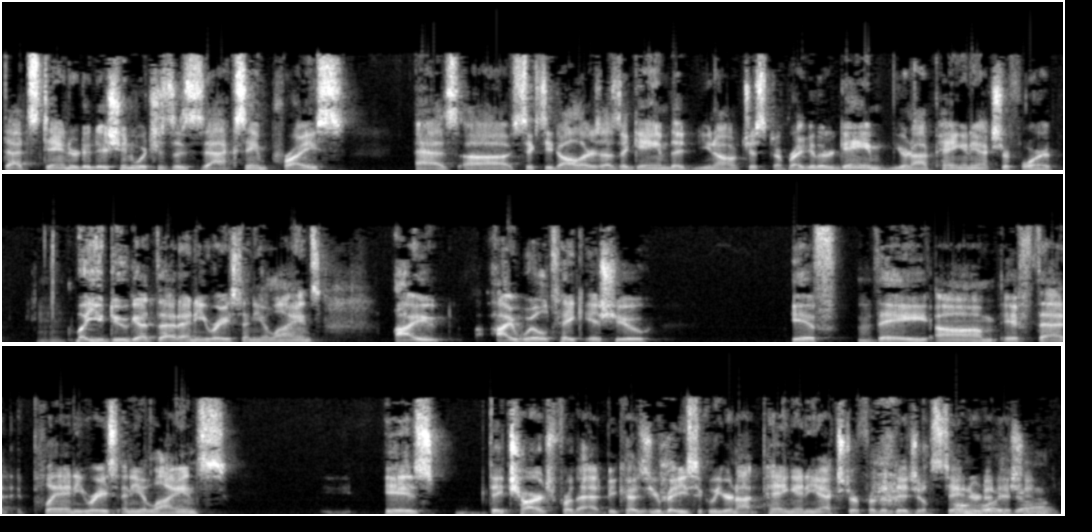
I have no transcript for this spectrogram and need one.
that standard edition, which is the exact same price as uh, sixty dollars as a game that you know just a regular game, you're not paying any extra for it, but you do get that any race, any alliance. I I will take issue if they um, if that play any race, any alliance is they charge for that because you're basically you're not paying any extra for the digital standard Oh edition God.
